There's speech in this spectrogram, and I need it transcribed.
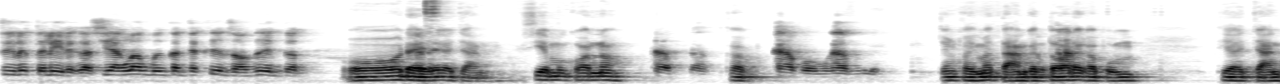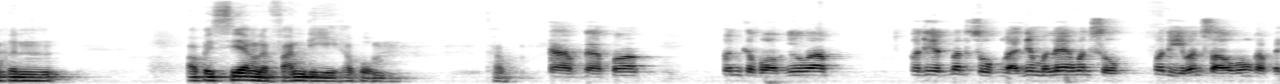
ซื้อลอตเตอรี่แล้วก็เสี่ยงลองเบิ่งกันจักคืนสองคืนก่อนโอ้ได้เลยอาจารย์ เสียมมาก่อนเนาะครับครับครับครับผมครับจังค่อยมาตามกันต่อได้ครับผม ที่อาจารย์เพิ่นเอาไปเสี่ยงแล้วฝันดีครับผม ครับ ครับครับเพราะเพิ่นก็บอกอยู่ว่าเพิ่นเฮ็ดวันศุกร์แหละยังมื้อแรงวันศุกร์พอดีวันเสาร์ผมก็ไป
